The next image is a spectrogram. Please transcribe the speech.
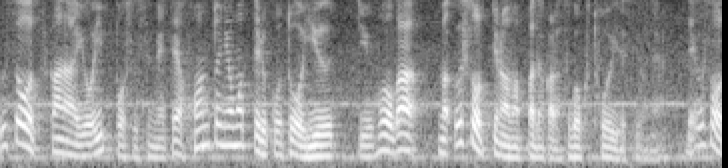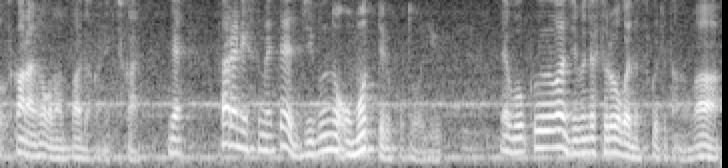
嘘をつかないを一歩進めて本当に思ってることを言うっていう方が、まあ、嘘っていうのは真っ裸からすごく遠いですよね。で嘘をつかない方が真っ裸に近い。でさらに進めて自分の思ってることを言う。で僕は自分でスローガンで作ってたのが、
